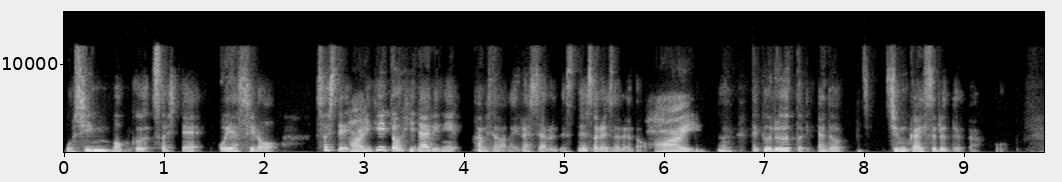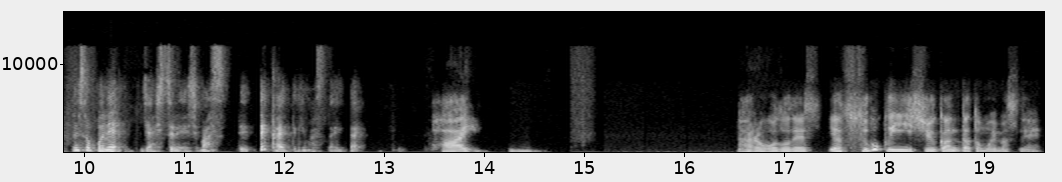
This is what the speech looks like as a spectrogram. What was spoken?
ご神木、そしてお社、そしてはい右と左に神様がいらっしゃるんですね、それぞれの。はい。うん。で、ぐるーっと、あの、巡回するというか、こうで、そこで、じゃあ失礼しますって言って帰ってきます、大体。はい。なるほどです。いや、すごくいい習慣だと思いますね。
